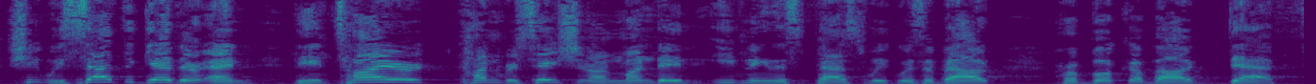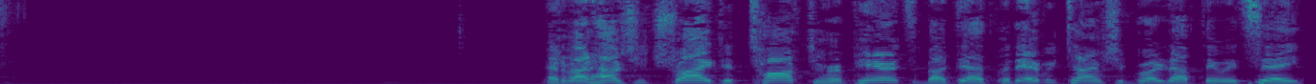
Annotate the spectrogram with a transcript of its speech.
she, we sat together and the entire conversation on Monday evening this past week was about her book about death. And about how she tried to talk to her parents about death, but every time she brought it up, they would say,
